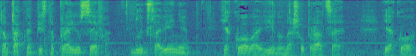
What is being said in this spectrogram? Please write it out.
там так написано про Юсефа, благословение Якова, Авину, нашего праотца Якова.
